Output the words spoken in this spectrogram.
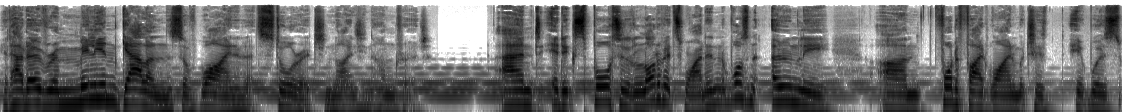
It had over a million gallons of wine in its storage in 1900. And it exported a lot of its wine, and it wasn't only um, fortified wine, which is, it was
